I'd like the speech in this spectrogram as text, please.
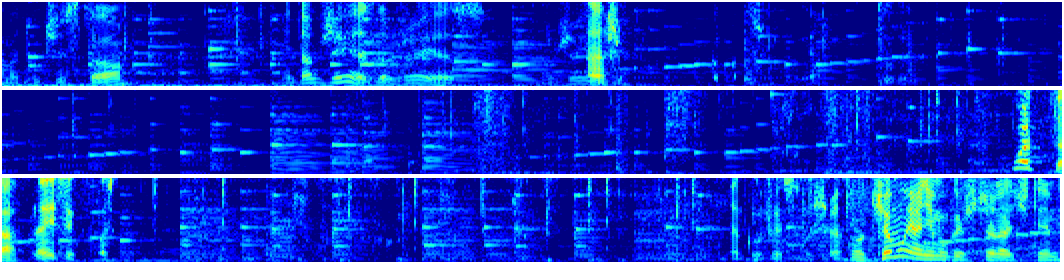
Ma tu czysto. Nie, dobrze jest, dobrze jest. Dobrze Aż. idzie. What the? Lazy kwas. Na górze słyszę. No czemu ja nie mogę strzelać tym?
